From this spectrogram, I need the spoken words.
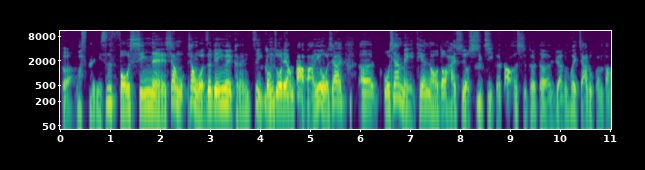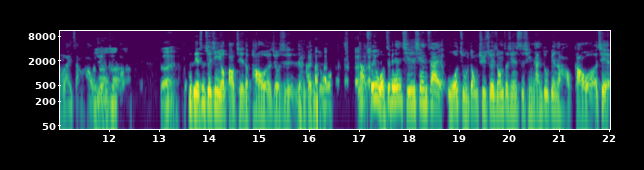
对啊。哇塞，你是佛心呢！像像我这边，因为可能自己工 作量大吧，嗯、因为我现在呃，我现在每天哦，都还是有十几个到二十个的人会加入官方赖账号，我觉得很可怕。嗯、对，特别是最近有宝洁的 power，就是人更多。那所以，我这边其实现在我主动去追踪这件事情，难度变得好高哦，而且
